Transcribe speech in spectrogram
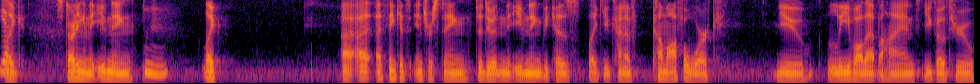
yeah It's like starting in the evening. Like, I, I, I think it's interesting to do it in the evening because like you kind of come off of work, you leave all that behind, you go through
